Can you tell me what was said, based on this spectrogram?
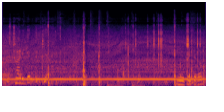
Let's try to get the kid. Can you pick it up?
